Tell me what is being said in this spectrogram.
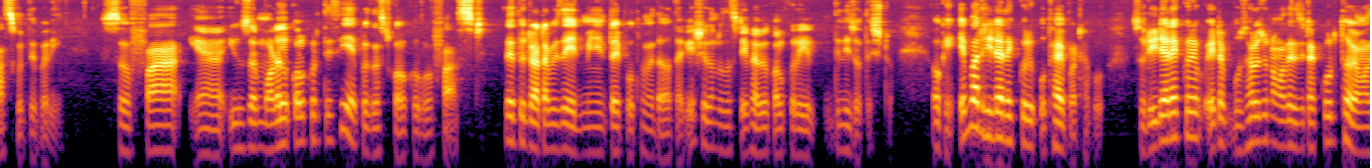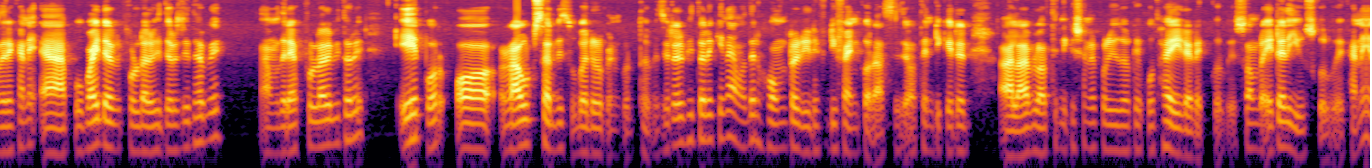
পাস করতে পারি। সো ফা ইউজার মডেল কল করতেছি, এরপর জাস্ট কল করব ফার্স্ট যেহেতু ডাটাবেসে এডমিনিটাই প্রথমে দেওয়া থাকে, সেজন্য জাস্ট এইভাবে কল করে দিলেই যথেষ্ট। ওকে এবার রিডাইরেক্ট করে কোথায় পাঠাবো? সো রিডাইরেক্ট করে, এটা বোঝার জন্য আমাদের যেটা করতে হবে, আমাদের এখানে প্রোভাইডার ফোল্ডারের ভিতরে যেতে হবে। আমাদের অ্যাপ ফোল্ডারের ভিতরে। এরপর রাউট সার্ভিস প্রোভাইডার ওপেন করতে হবে, যেটার ভিতরে কিনা আমাদের হোমটা ডিফাইন করা আছে যে অথেন্টিকেটেড লারাবেল অথেন্টিকেশনের পর ইউজারকে কোথায় রিডাইরেক্ট করবে। সো আমরা এটারই ইউজ করব এখানে,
